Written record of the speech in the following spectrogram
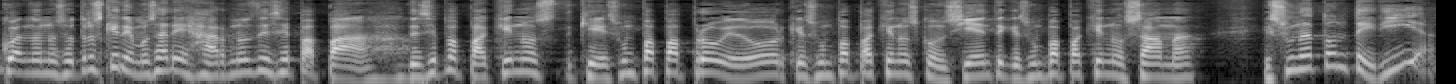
cuando nosotros queremos alejarnos de ese papá, de ese papá que, nos, que es un papá proveedor, que es un papá que nos consiente, que es un papá que nos ama, es una tontería.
